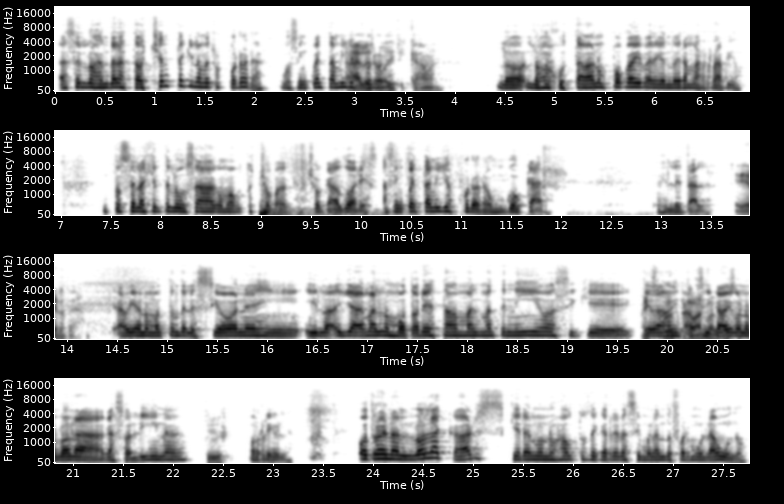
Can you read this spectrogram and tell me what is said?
hacerlos andar hasta 80 kilómetros por hora o 50 millas Ah, los por hora modificaban. lo- los ajustaban un poco ahí para que anduviera más rápido. Entonces la gente lo usaba como autos chopa- chocadores a 50 millas por hora, un go-kart. Es letal. Mierda. Había un montón de lesiones y, y lo- y además los motores estaban mal mantenidos, así que o intoxicado y con olor a gasolina. Uf. Horrible. Otros eran Lola Cars, que eran unos autos de carrera simulando Fórmula 1.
